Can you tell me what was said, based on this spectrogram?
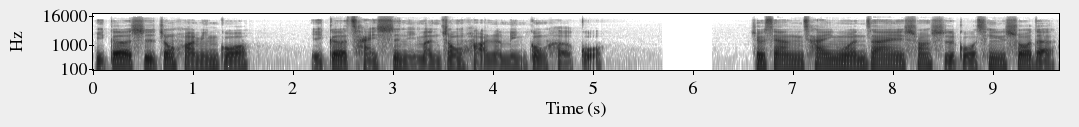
一个是中华民国，一个才是你们中华人民共和国。就像蔡英文在双十国庆说的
